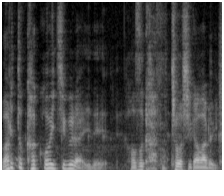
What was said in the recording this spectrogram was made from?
割と過去一ぐらいで細川の調子が悪いか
